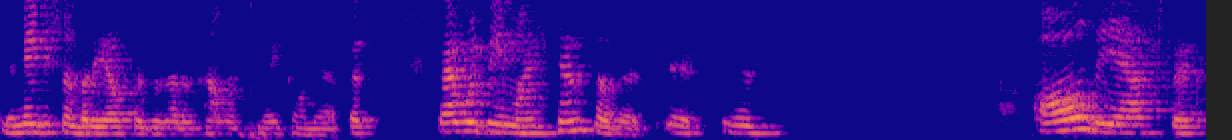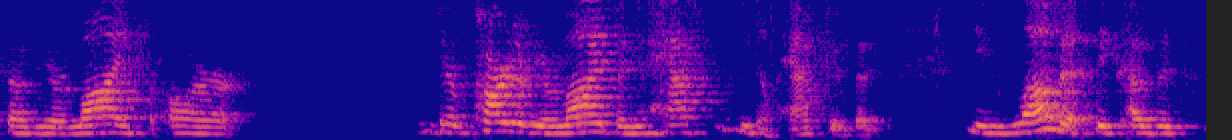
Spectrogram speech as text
Maybe somebody else has another comment to make on that, but that would be my sense of it. It is all the aspects of your life are, they're part of your life and you have, you don't have to, but you love it because it's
